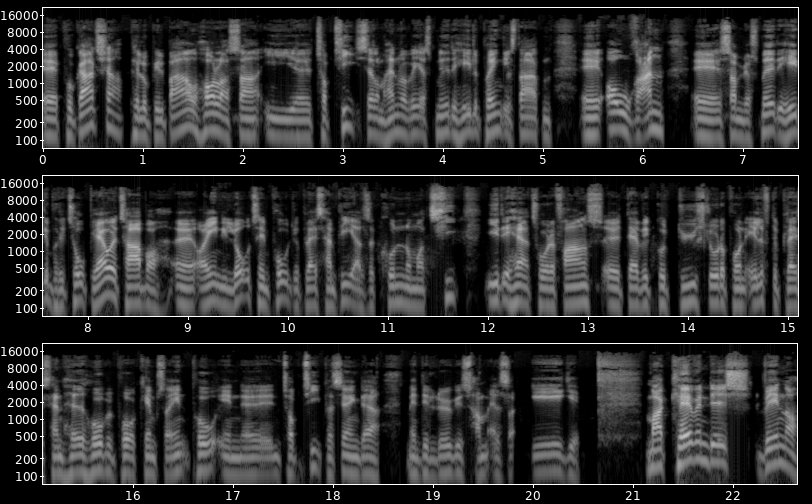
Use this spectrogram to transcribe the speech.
øh, Pogacar. Pelo Bilbao holder sig i øh, top 10, selvom han var ved at smide det hele på enkeltstarten. Øh, og Uran, øh, som jo smed det hele på de to bjergetapper, øh, og egentlig lå til en podieplads, han bliver altså kun nummer 10 i det her Tour de France. Øh, David Gody slutter på en 11. plads. Han havde håbet på at kæmpe sig ind på en, øh, en top 10 placering der, men det lykkedes ham altså ikke. Mark Cavendish vinder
